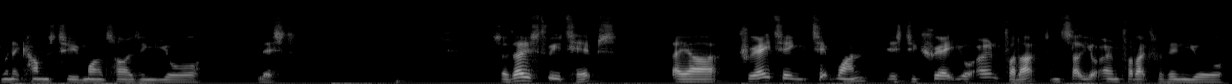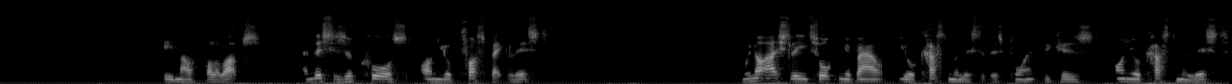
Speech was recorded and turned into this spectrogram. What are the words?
when it comes to monetizing your list. So those three tips, they are creating, tip one is to create your own product and sell your own products within your email follow-ups. and this is of course on your prospect list we're not actually talking about your customer list at this point because on your customer list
